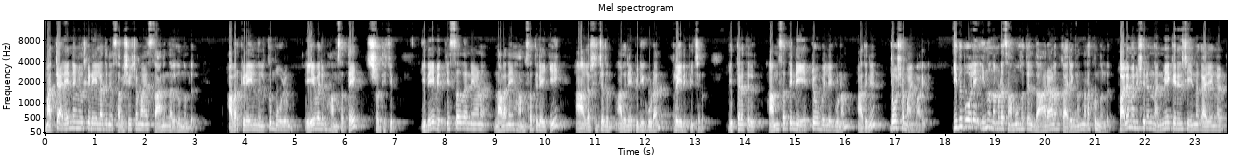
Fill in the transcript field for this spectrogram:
മറ്റ് അരണ്യങ്ങൾക്കിടയിൽ അതിന് സവിശേഷമായ സ്ഥാനം നൽകുന്നുണ്ട്. അവർക്കിടയിൽ നിൽക്കുമ്പോഴും ഏവരും ഹംസത്തെ ശ്രദ്ധിക്കും. ഇതേ വ്യത്യസ്തത തന്നെയാണ് നളനെ ഹംസത്തിലേക്ക് ആകർഷിച്ചതും അതിനെ പിടികൂടാൻ പ്രേരിപ്പിച്ചതും. ഇത്തരത്തിൽ ഹംസത്തിന്റെ ഏറ്റവും വലിയ ഗുണം അതിന് ദോഷമായി മാറി. ഇതുപോലെ ഇന്ന് നമ്മുടെ സമൂഹത്തിൽ ധാരാളം കാര്യങ്ങൾ നടക്കുന്നുണ്ട്. പല മനുഷ്യരും നന്മയെ കരുതി ചെയ്യുന്ന കാര്യങ്ങൾ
